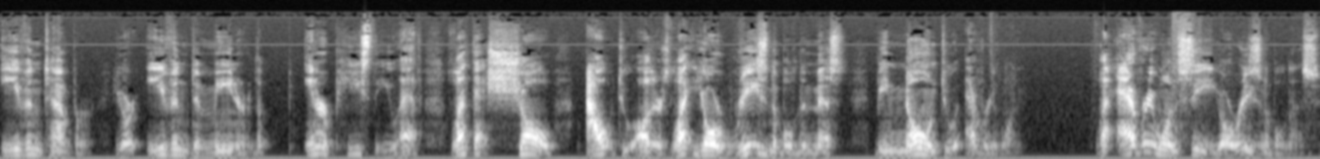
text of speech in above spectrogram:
even temper, your even demeanor, the inner peace that you have, let that show out to others. Let your reasonableness be known to everyone. Let everyone see your reasonableness.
